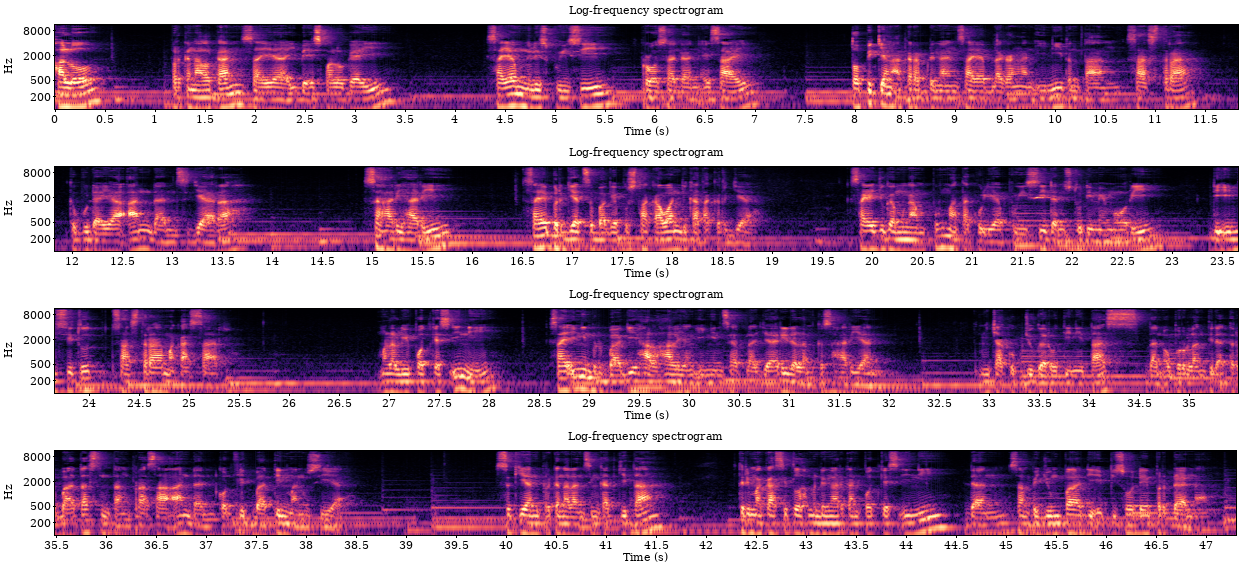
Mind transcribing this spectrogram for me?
Halo, perkenalkan saya IBS Palogai. Saya menulis puisi, prosa, dan esai. Topik yang akrab dengan saya belakangan ini tentang sastra, kebudayaan, dan sejarah. Sehari-hari, saya bergiat sebagai pustakawan di kata kerja. Saya juga mengampu mata kuliah puisi dan studi memori di Institut Sastra Makassar. Melalui podcast ini, saya ingin berbagi hal-hal yang ingin saya pelajari dalam keseharian mencakup juga rutinitas dan obrolan tidak terbatas tentang perasaan dan konflik batin manusia. Sekian perkenalan singkat kita. Terima kasih telah mendengarkan podcast ini, dan sampai jumpa di episode perdana.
